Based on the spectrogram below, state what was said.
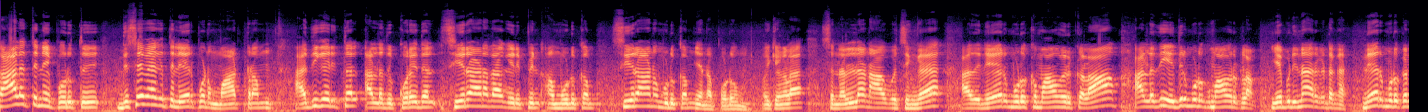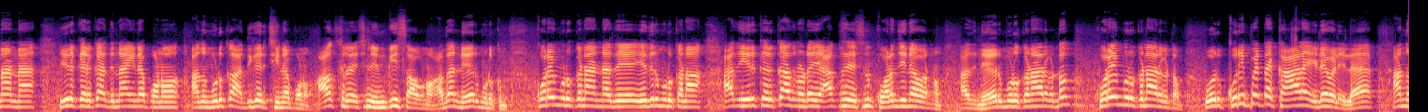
காலத்தினை பொறுத்து திசைவேகத்தில் ஏற்படும் மாற்றம் அதிகரித்தல் அல்லது குறைதல் சீரானதாக இருப்பின் அம்முடுக்கம் சீரான முடுக்கம் எனப்படும். ஓகேங்களா? ஸோ நல்லா ஞாபகம் வச்சுங்க. அது நேர் முடுக்கமாகவும் இருக்கலாம் அல்லது எதிர் முடுக்கமாகவும் இருக்கலாம். எப்படின்னா இருக்கட்டுங்க நேர் முடுக்கம்னா என்ன? இருக்க இருக்க அது என்ன என்ன பண்ணும் அந்த முடுக்கம் அதிகரிச்சு என்ன பண்ணும் ஆக்சிடேஷன் இன்க்ரீஸ் ஆகணும். அதான் நேர் முடுக்கம். குறை முடுக்கனா என்னது? எதிர் முடுக்கனா அது இருக்க இருக்க அதனுடைய ஆக்சிடேஷன் குறைஞ்சினே வரணும். அது நேர் முடுக்கனா இருக்கட்டும் குறை முடுக்கனாக இருக்கட்டும். ஒரு குறிப்பிட்ட கால இடைவெளியில் அந்த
